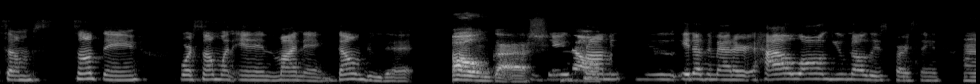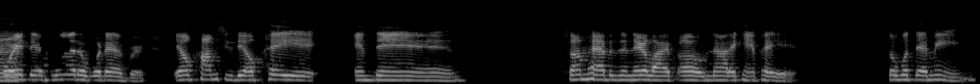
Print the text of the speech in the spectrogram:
some something for someone in my name. Don't do that. Oh gosh. They no. promise you it doesn't matter how long you know this person mm. or if they're blood or whatever. They'll promise you they'll pay it and then something happens in their life. Oh, now they can't pay it. So what that mean?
